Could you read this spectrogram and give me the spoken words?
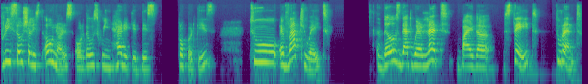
pre-socialist owners or those who inherited these properties to evacuate those that were let by the state to rent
